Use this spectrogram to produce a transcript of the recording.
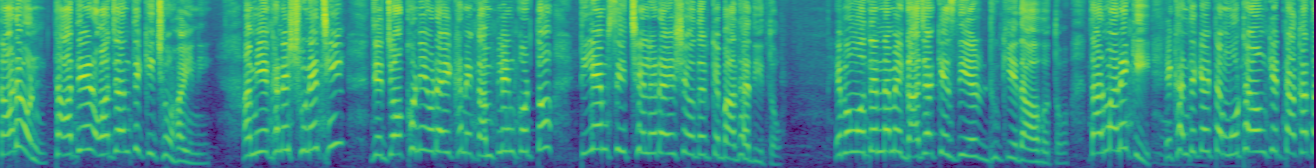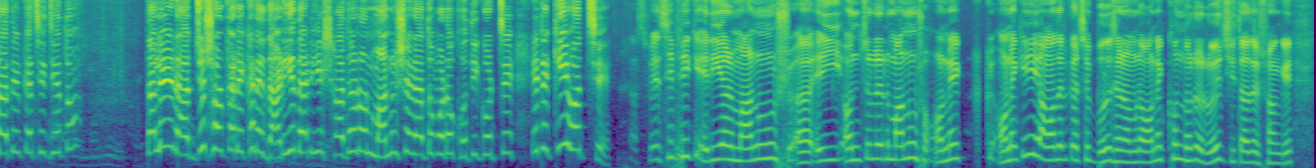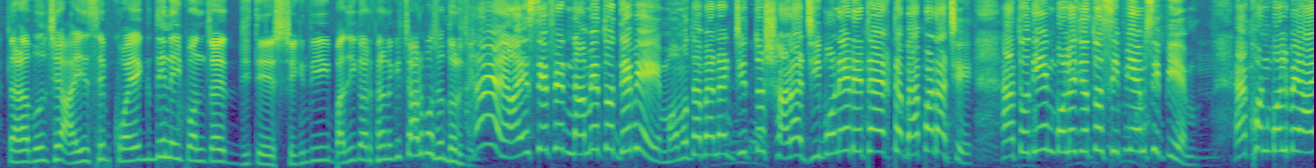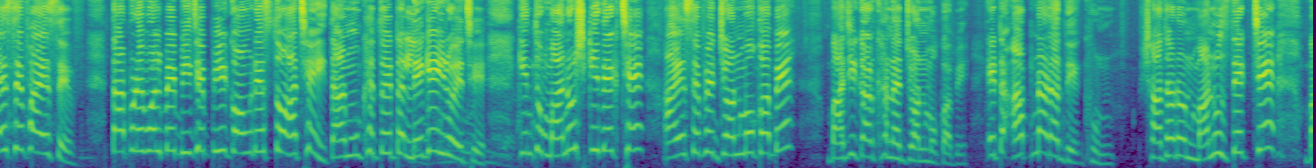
কারণ তাদের অজান্তে কিছু হয়নি। আমি এখানে শুনেছি যে যখনই ওরা এখানে কমপ্লেন করতো টিএমসি ছেলেরা এসে ওদেরকে বাধা দিত। এবং ওদের নামে গাজা কেস দিয়ে ঢুকিয়ে দেওয়া হতো। তার মানে কি? এখান থেকে একটা মোটা অঙ্কের টাকা তাদের কাছে যেত? তাহলে রাজ্য সরকার এখানে দাঁড়িয়ে দাঁড়িয়ে সাধারণ মানুষের এত বড় ক্ষতি করছে? এটা কি হচ্ছে? স্পেসিফিক এরিয়ার মানুষ এই অঞ্চলের মানুষ অনেক অনেকেই আমাদের কাছে বলেছেন আমরা অনেকক্ষণ ধরে রয়েছি তাদের সঙ্গে। তারা বলছে আইএসএফ কয়েকদিন এই পঞ্চায়েত জিতে এসছে কিন্তু এই বাজি কারখানা কি চার বছর ধরেছে হ্যাঁ আইএসএফ এর নামে তো দেবে। মমতা ব্যানার্জির তো সারা জীবনের এটা একটা ব্যাপার আছে। এতদিন বলে যেত সিপিএম সিপিএম। এখন বলবে আইএসএফ আইএসএফ। তারপরে বলবে বিজেপি, কংগ্রেস তো আছেই, তার মুখে তো এটা লেগেই রয়েছে। কিন্তু মানুষ কি দেখছে? আইএসএফ এর জন্ম কবে? বাজি কারখানার জন্ম কবে? এটা আপনারা দেখুন। সাধারণ মানুষ দেখছে,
